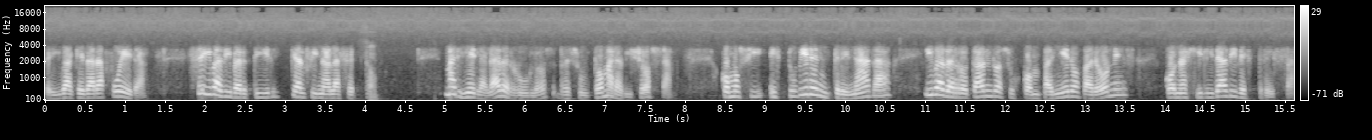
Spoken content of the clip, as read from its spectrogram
se iba a quedar afuera, se iba a divertir, que al final aceptó. Mariela, la de Rulos, resultó maravillosa. Como si estuviera entrenada, iba derrotando a sus compañeros varones con agilidad y destreza.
